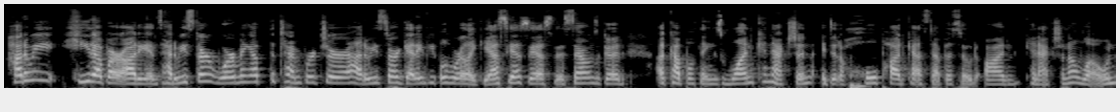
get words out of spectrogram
how do we heat up our audience? How do we start warming up the temperature? How do we start getting people who are like, yes, yes, yes, this sounds good? A couple things. One, connection. I did a whole podcast episode on connection alone.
